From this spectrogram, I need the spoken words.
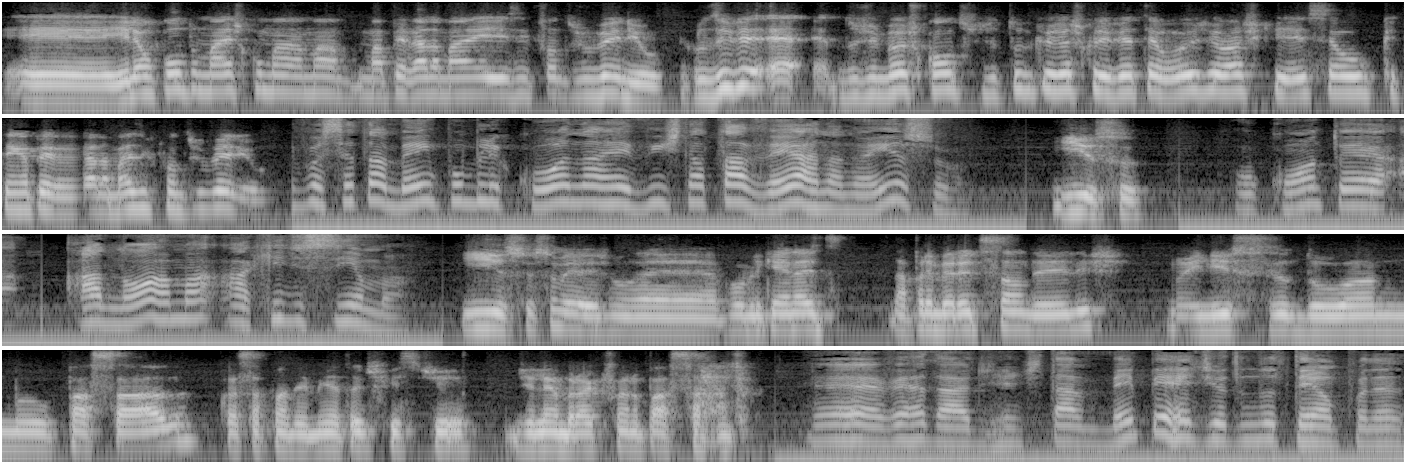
É, ele é um conto mais com uma, uma, uma pegada mais infanto-juvenil. Inclusive, é, é, dos meus contos, de tudo que eu já escrevi até hoje, eu acho que esse é o que tem a pegada mais infanto-juvenil. E você também publicou na revista Taverna, não é isso? Isso. O conto é A Norma Aqui de Cima. Isso, isso mesmo. É, publiquei na, na primeira edição deles no início do ano passado. Com essa pandemia, tá difícil de, de lembrar que foi ano passado. É verdade, a gente tá bem perdido no tempo, né?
